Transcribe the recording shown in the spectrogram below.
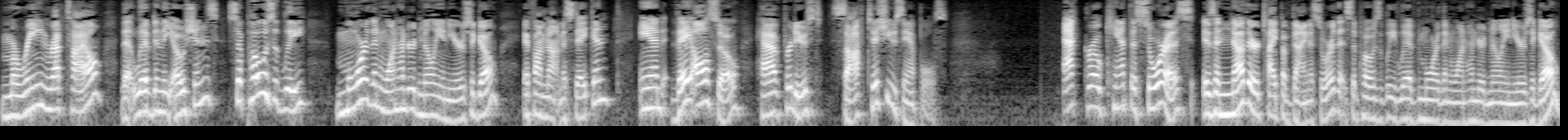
marine reptile that lived in the oceans, supposedly more than 100 million years ago, if I'm not mistaken, and they also have produced soft tissue samples. Acrocanthosaurus is another type of dinosaur that supposedly lived more than 100 million years ago,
